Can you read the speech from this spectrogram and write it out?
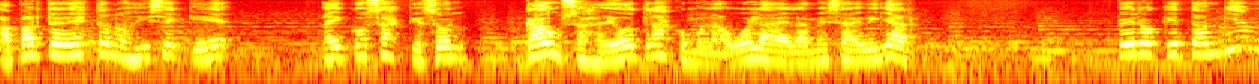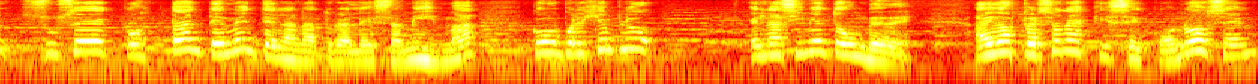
Aparte de esto nos dice que hay cosas que son causas de otras, como la bola de la mesa de billar. Pero que también sucede constantemente en la naturaleza misma, como por ejemplo el nacimiento de un bebé. Hay dos personas que se conocen,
